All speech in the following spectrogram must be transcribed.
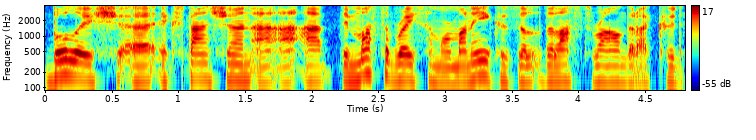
bullish expansion. they must have raised some more money because the, the last round that I could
